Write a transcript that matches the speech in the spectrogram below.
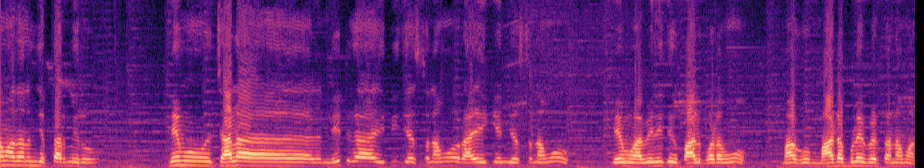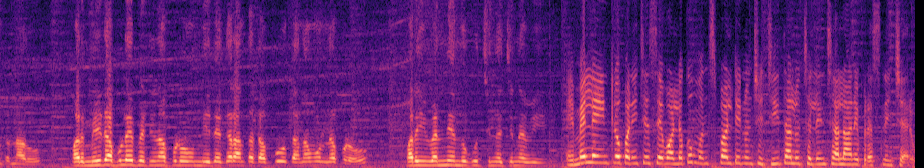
సమాధానం చెప్తారు మీరు? మేము చాలా నీట్గా ఇది చేస్తున్నాము రాజకీయం చేస్తున్నాము మేము అవినీతికి పాల్పడము మాకు మా డబ్బులే పెడుతున్నాము అంటున్నారు. మరి మీ డబ్బులే పెట్టినప్పుడు మీ దగ్గర అంత డబ్బు ధనం ఉన్నప్పుడు మరి ఇవన్నీ ఎందుకు చిన్న చిన్నవి? ఎమ్మెల్యే ఇంట్లో పనిచేసే వాళ్ళకు మున్సిపాలిటీ నుంచి జీతాలు చెల్లించాలా అని ప్రశ్నించారు.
